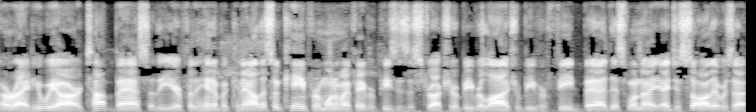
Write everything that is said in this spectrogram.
All right, here we are, top bass of the year for the Hennepin Canal. This one came from one of my favorite pieces of structure, a beaver lodge or beaver feed bed. This one, I, I just saw there was a,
